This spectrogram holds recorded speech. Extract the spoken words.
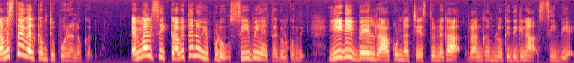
నమస్తే welcome to Pura local. MLC కవితను ఇప్పుడు సిబిఐ తగులుకుంది. ఈడీ బెయిల్ రాకుండా చేస్తుండగా రంగంలోకి దిగిన సిబిఐ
